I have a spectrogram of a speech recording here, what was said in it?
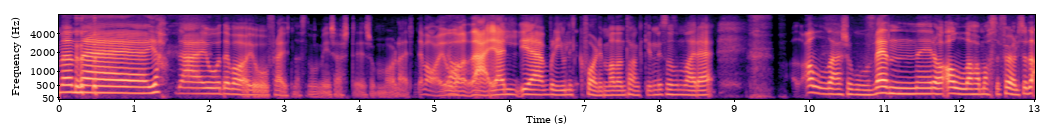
Men eh, ja, det, jo, det var jo flaut nesten hvor mye kjærester som var der. Det var jo Ja. Nei, jeg, jeg blir jo litt kvalm av den tanken. Liksom sånn derre alle er så gode venner, og alle har masse følelser. Det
